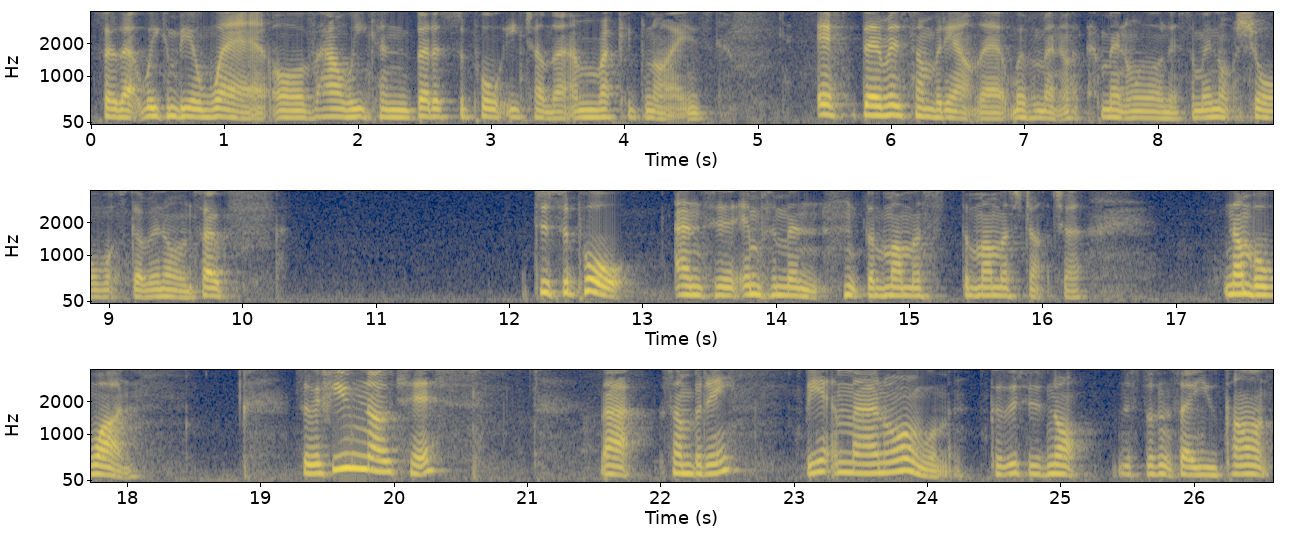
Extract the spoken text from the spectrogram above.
so that we can be aware of how we can better support each other and recognize if there is somebody out there with a mental mental illness and we're not sure what's going on. So to support and to implement the mama the mama structure, number one. So if you notice that somebody, be it a man or a woman, because this is not this doesn't say you can't.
